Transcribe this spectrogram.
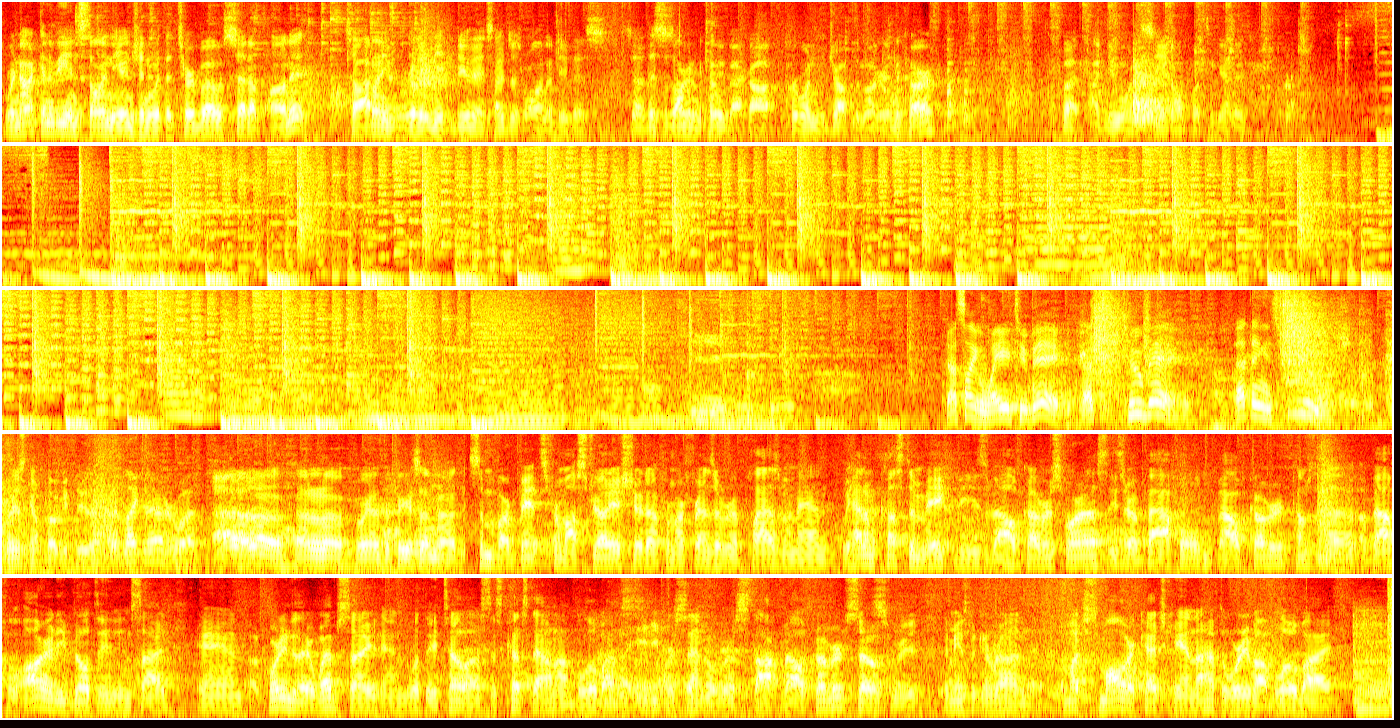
We're not going to be installing the engine with a turbo setup on it, so I don't even really need to do this. I just want to do this. So this is all going to be coming back off for when we drop the motor in the car, but I do want to see it all put together. That's like way too big. That's too big. That thing is huge. We're just gonna poke it through the hood like that, or what? I don't know. I don't know. We're gonna have to figure something out. Some of our bits from Australia showed up from our friends over at Plazmaman. We had them custom make these valve covers for us. These are a baffled valve cover. Comes with a, a baffle already built in inside. And according to their website and what they tell us, this cuts down on blow by about 80% over a stock valve cover. So Sweet. it means we can run a much smaller catch can, and not have to worry about blow by.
